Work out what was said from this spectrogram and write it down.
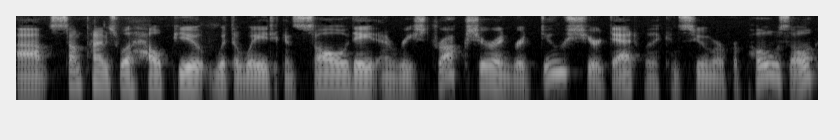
Um, sometimes we'll help you with a way to consolidate and restructure and reduce your debt with a consumer proposal.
